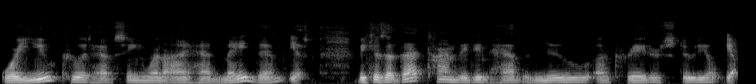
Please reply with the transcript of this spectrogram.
where you could have seen when I had made them, yes, because at that time they didn't have the new uh, Creator Studio. Yeah,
